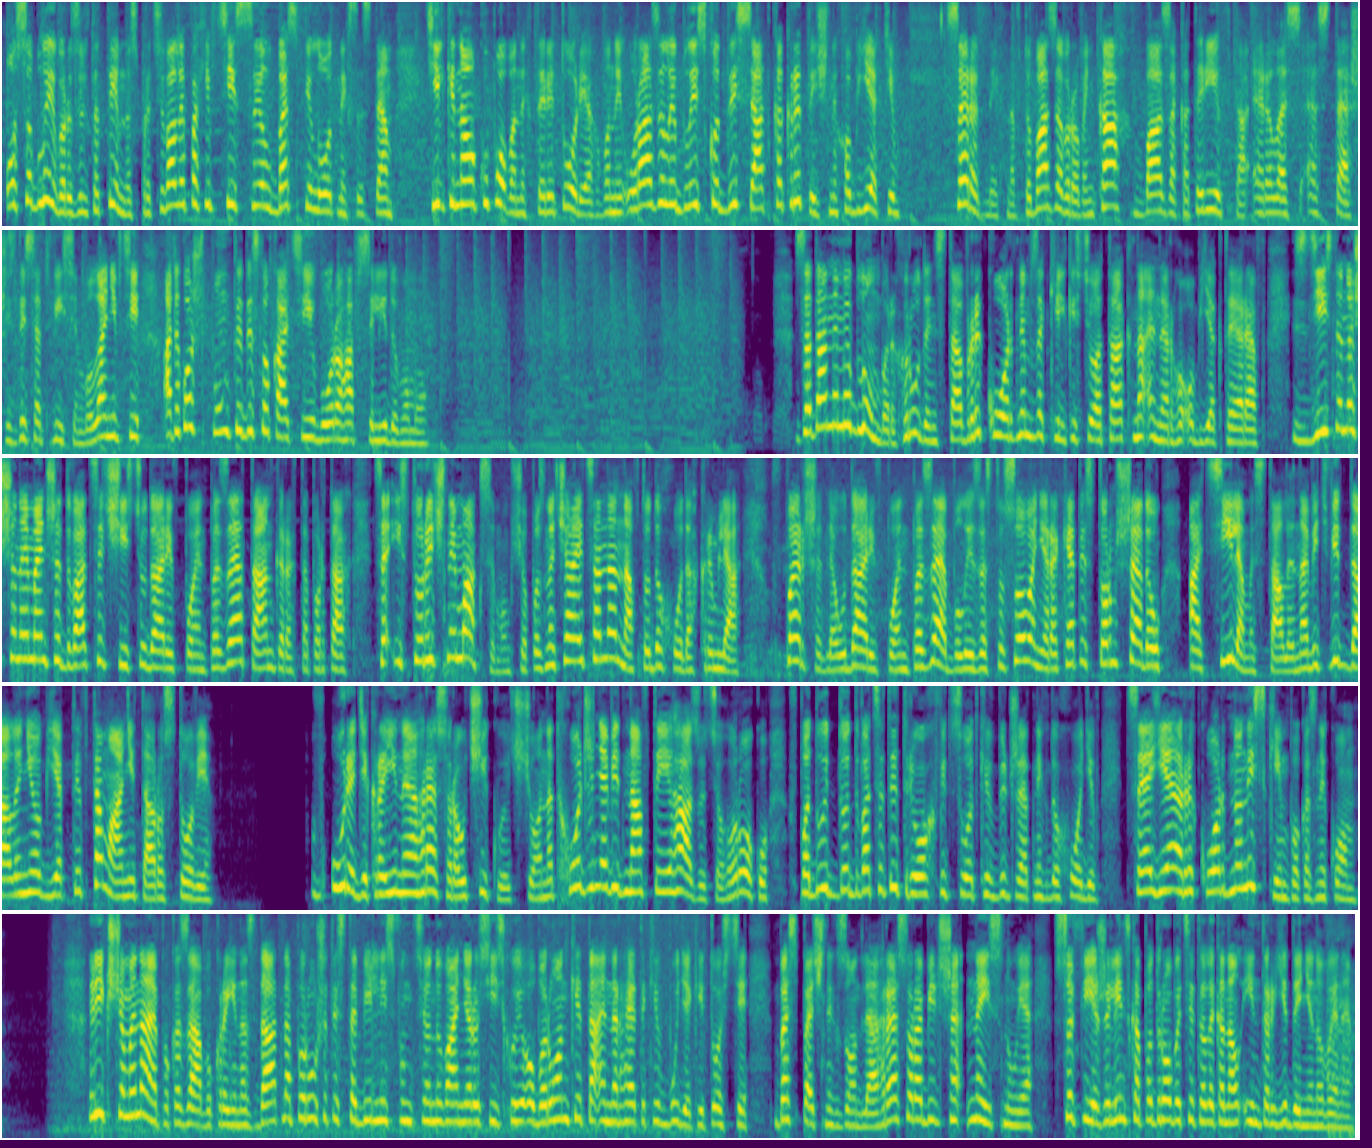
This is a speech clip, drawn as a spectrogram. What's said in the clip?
Особливо результативно спрацювали фахівці сил безпілотних систем. Тільки на окупованих територіях вони уразили близько десятка критичних об'єктів. Серед них нафтобаза в Ровеньках, база катерів та РЛС СТ-68 в Оленівці, а також пункти дислокації ворога в Селідовому. За даними Bloomberg, грудень став рекордним за кількістю атак на енергооб'єкти РФ. Здійснено щонайменше 26 ударів по НПЗ, танкерах та портах. Це історичний максимум, що позначається на нафтодоходах Кремля. Вперше для ударів по НПЗ були застосовані ракети Storm Shadow, а цілями стали навіть віддалені об'єкти в Тамані та Ростові. В уряді країни-агресора очікують, що надходження від нафти і газу цього року впадуть до 23% бюджетних доходів. Це є рекордно низьким показником. Рік, що минає, показав, Україна здатна порушити стабільність функціонування російської оборонки та енергетики в будь-якій точці. Безпечних зон для агресора більше не існує. Софія Желінська, подробиці, телеканал Інтер. Єдині новини.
